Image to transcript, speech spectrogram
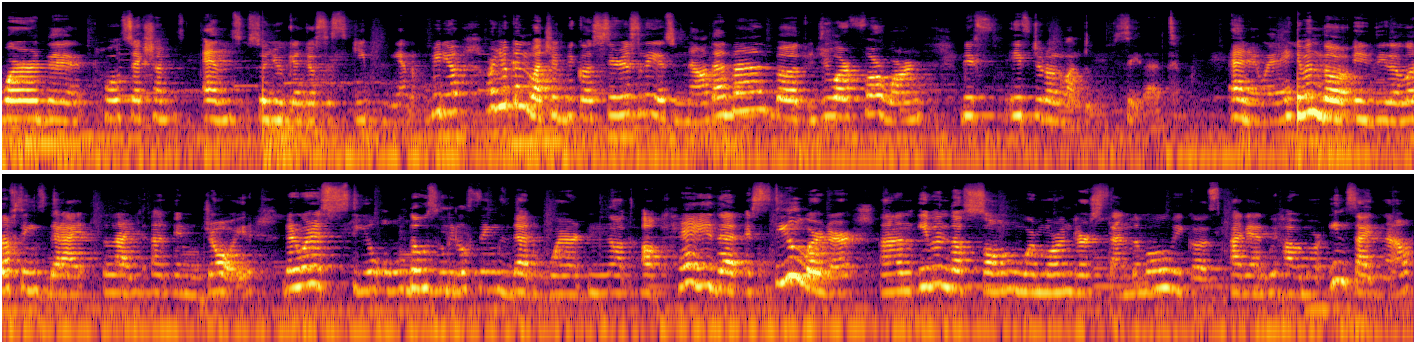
where the whole section ends so you can just skip to the end of the video or you can watch it because seriously it's not that bad but you are forewarned if, if you don't want to see that. Anyway, even though it did a lot of things that I liked and enjoyed, there were still all those little things that were not okay that still were there. And even though some were more understandable because, again, we have more insight now,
